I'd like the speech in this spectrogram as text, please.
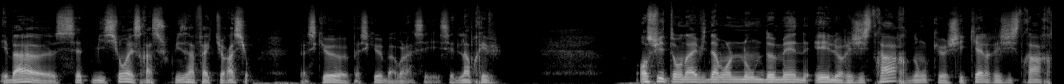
et bah, cette mission, sera soumise à facturation. Parce que, bah c'est de l'imprévu. Ensuite, on a évidemment le nom de domaine et le registrar. Donc, euh, chez quel registrar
